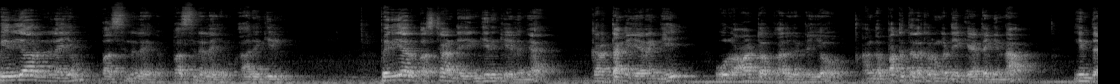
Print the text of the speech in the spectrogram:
பெரியார் நிலையம் பஸ் நிலையம் பஸ் நிலையம் அருகில். பெரியார் பஸ் ஸ்டாண்டு எங்கேன்னு கேளுங்க? கரெக்டாக அங்கே இறங்கி ஒரு ஆட்டோக்காரர்கிட்டையோ அங்கே பக்கத்தில் இருக்கிறவங்ககிட்டயும் கேட்டிங்கன்னா இந்த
